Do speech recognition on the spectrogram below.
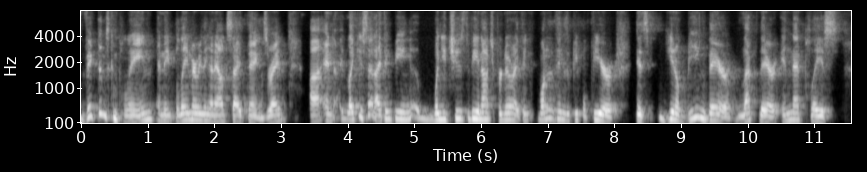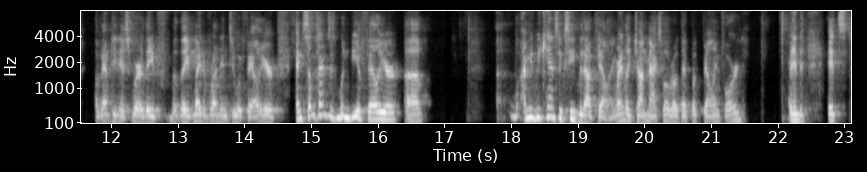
victims complain and they blame everything on outside things, right? Uh, and like you said, I think being, when you choose to be an entrepreneur, I think one of the things that people fear is, you know, being there, left there in that place of emptiness where they've, they might have run into a failure. And sometimes it wouldn't be a failure. Uh, I mean, we can't succeed without failing, right? Like John Maxwell wrote that book, Failing Forward. And it's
